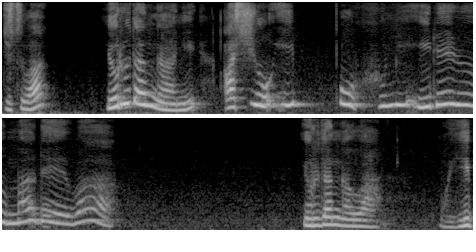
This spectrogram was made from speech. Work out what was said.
実はヨルダン川に足を一歩踏み入れるまではヨルダン川はもういっ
